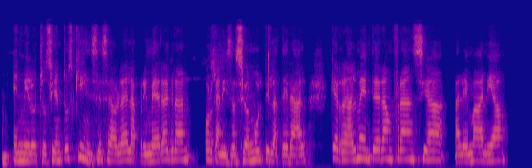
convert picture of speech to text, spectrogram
en 1815 se habla de la primera gran organización multilateral que realmente eran Francia, Alemania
